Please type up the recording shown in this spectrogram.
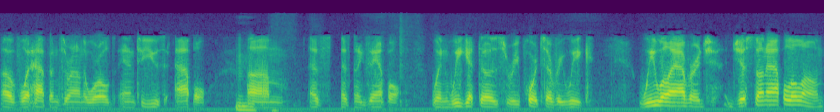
of what happens around the world. And to use Apple Mhm. um, as as an example, when we get those reports every week, we will average just on Apple alone.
